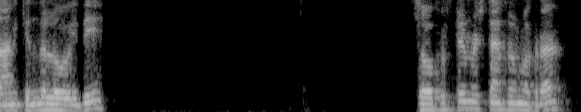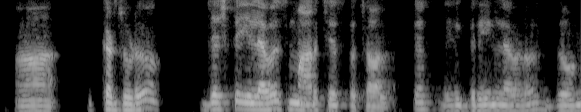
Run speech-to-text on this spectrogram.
దాని కింద లో ఇది. సో ఫిఫ్టీన్ మినిట్స్ టైం ఫ్రేమ్లో రా ఇక్కడ చూడు జస్ట్ ఈ లెవెల్స్ మార్క్ చేసుకో చాలు. ఓకే? ఇది గ్రీన్ లెవెల్ జోన్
